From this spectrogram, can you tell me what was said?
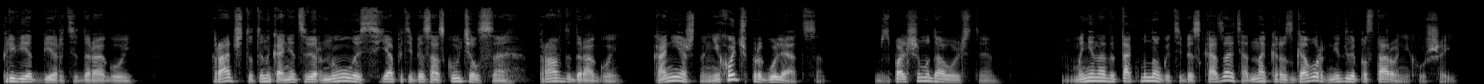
«Привет, Берти, дорогой. Рад, что ты наконец вернулась. Я по тебе соскучился. Правда, дорогой?» «Конечно. Не хочешь прогуляться?» «С большим удовольствием. Мне надо так много тебе сказать, однако разговор не для посторонних ушей».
